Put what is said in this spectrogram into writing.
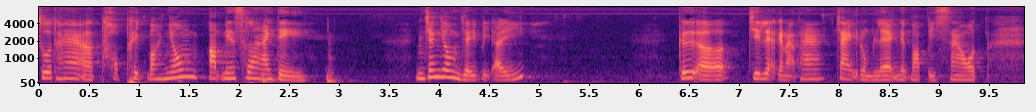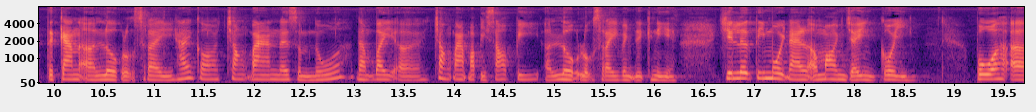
សួរថា topic របស់ខ្ញុំអត់មាន slide ទេអញ្ចឹងខ្ញុំនិយាយពីអី គឺជាលក្ខណៈថាចែករំលែកនៅបទពិសោធន៍ទៅកាន់លោកលោកស្រីហើយក៏ចង់បាននៅសំណួរដើម្បីចង់បានបទពិសោធន៍ពីលោកលោកស្រីវិញដូចគ្នា ជាលើកទី1ដែលមកនិយាយអង្គុយព្រោះអឺ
